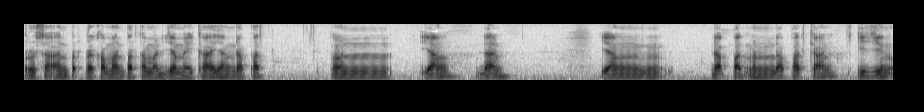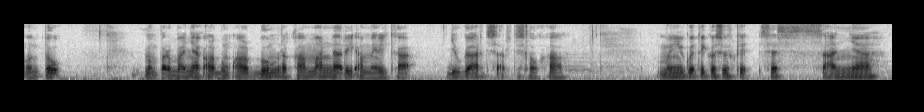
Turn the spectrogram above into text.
perusahaan rekaman pertama di Jamaika yang dapat men yang dan yang dapat mendapatkan izin untuk memperbanyak album-album rekaman dari Amerika, juga artis-artis lokal. Mengikuti kesuksesannya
